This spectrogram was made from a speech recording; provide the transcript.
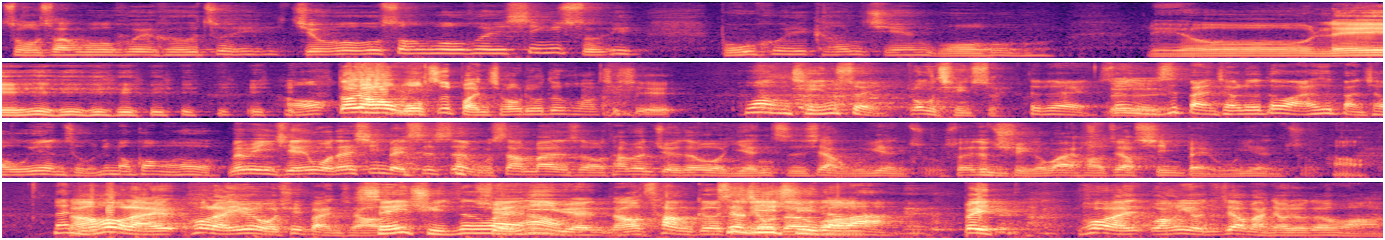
就算我会喝醉，就算我会心碎，不会看见我流泪。好，大家好，我是板桥刘德华，谢谢。忘情水，忘情水。对不对？所以你是板桥刘德华还是板桥吴彦祖？你有没有光后？没有，以前我在新北市政府上班的时候，他们觉得我颜值像吴彦祖，所以就取个外号叫新北吴彦祖。好，那然后你后来后来因为我去板桥，谁取这个外号选议员，然后唱歌自己取的吧？被后来网友就叫板桥刘德华，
